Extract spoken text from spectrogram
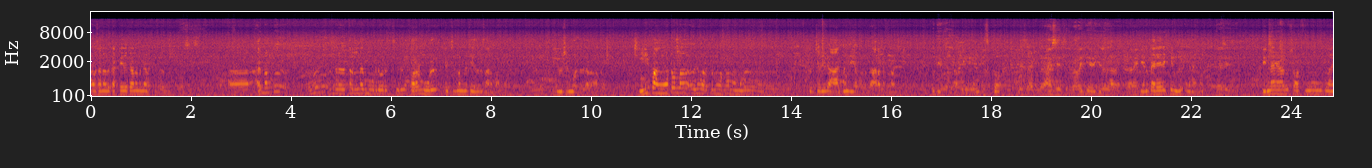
അവസാനം അത് കട്ട് ചെയ്തിട്ടാണ് പിന്നെ ഇറക്കി വന്നത് അത് നമുക്ക് നമ്മളൊരു ത്രില്ലർ മൂഡിൽ ഒരു ഒരു ഹൊറർ മൂഡ് ടച്ചിൽ നമ്മൾ ചെയ്തൊരു സാധനമാണ് ഇല്യൂഷൻ പോലത്തെ ഒരു കഥ മാത്രം. ഇനിയിപ്പോൾ അങ്ങോട്ടുള്ള ഒരു വർക്ക് എന്ന് പറഞ്ഞാൽ നമ്മൾ ഒരു ചെറിയൊരു ആൽബം ചെയ്യാൻ പോകുന്നുണ്ട്. ആറെണ്ണം വെച്ചിട്ട്. അപ്പോൾ ഒരു ഡിസ്കോ ബേസ്ഡായിട്ടുള്ള വെറൈറ്റി ആയിരിക്കും അതെ. വെറൈറ്റിയാണ് ഉണ്ട് അങ്ങനെ തന്നെ. പിന്നെ ഞാൻ ഒരു ഷോർട്ട് ഫിലിം നമുക്ക് പ്ലാൻ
